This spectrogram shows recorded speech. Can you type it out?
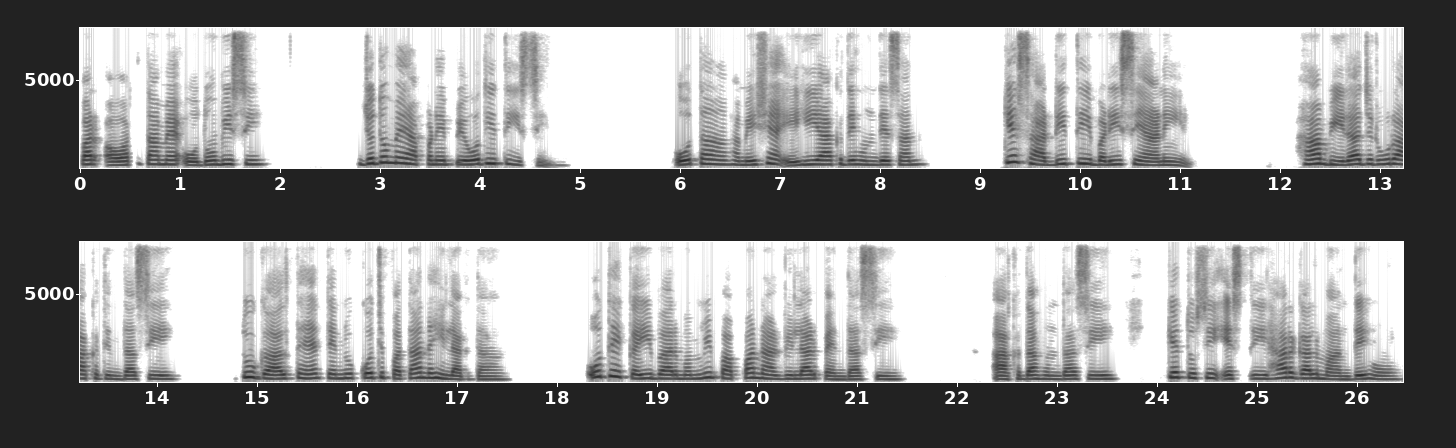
ਪਰ ਔਰਤ ਤਾਂ ਮੈਂ ਉਦੋਂ ਵੀ ਸੀ, ਜਦੋਂ ਮੈਂ ਆਪਣੇ ਪਿਓ ਦੀ ਧੀ ਸੀ। ਉਹ ਤਾਂ ਹਮੇਸ਼ਾ ਇਹੀ ਆਖਦੇ ਹੁੰਦੇ ਸਨ ਕਿ ਸਾਡੀ ਧੀ ਬੜੀ ਸਿਆਣੀ ਹੈ ਹਾਂ, ਵੀਰਾ ਜ਼ਰੂਰ ਆਖ ਦਿੰਦਾ ਸੀ, ਤੂੰ ਗਲਤ ਹੈ, ਤੈਨੂੰ ਕੁਝ ਪਤਾ ਨਹੀਂ ਲੱਗਦਾ। ਉਹ ਤੇ ਕਈ ਵਾਰ ਮੰਮੀ ਪਾਪਾ ਨਾਲ ਵੀ ਲੜ ਪੈਂਦਾ ਸੀ। ਆਖਦਾ ਹੁੰਦਾ ਸੀ ਕਿ ਤੁਸੀਂ ਇਸ ਦੀ ਹਰ ਗੱਲ ਮੰਨਦੇ ਹੋ,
